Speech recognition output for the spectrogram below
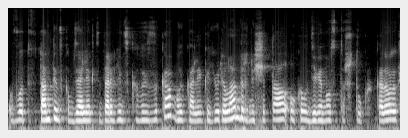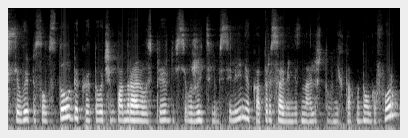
вот в тантынском диалекте даргинского языка мой коллега Юрий Ландер насчитал около 90 штук. Когда он их все выписал в столбик, это очень понравилось прежде всего жителям селения, которые сами не знали, что у них так много форм,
